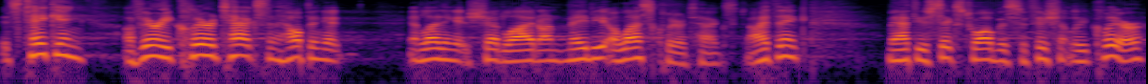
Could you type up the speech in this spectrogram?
It's taking a very clear text and helping it and letting it shed light on maybe a less clear text. I think Matthew 6:12 is sufficiently clear,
